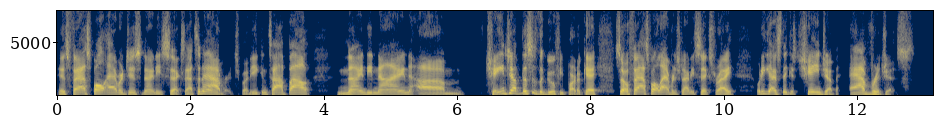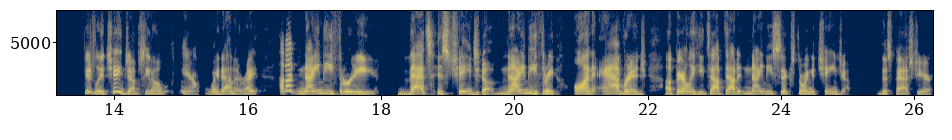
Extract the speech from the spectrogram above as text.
His fastball averages 96. That's an average, but he can top out 99. Um, Changeup, this is the goofy part, okay? So fastball average 96, right? What do you guys think is changeup averages? Usually a changeup's, you know, you know, way down there, right? How about 93? That's his changeup. 93 on average. Apparently, he topped out at 96 throwing a changeup this past year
